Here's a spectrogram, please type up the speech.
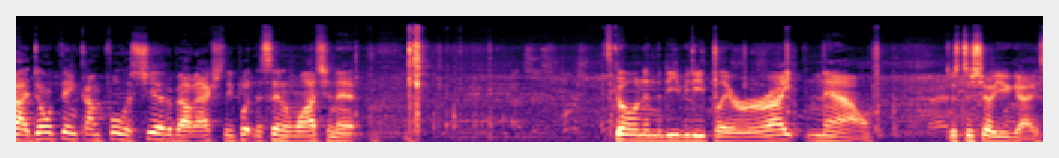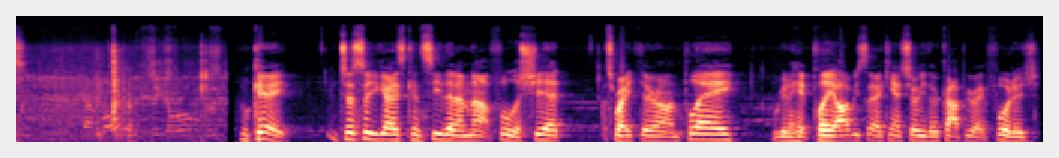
uh, don't think I'm full of shit about actually putting this in and watching it. Going in the DVD player right now, just to show you guys. Okay, just so you guys can see that I'm not full of shit, it's right there on play. We're going to hit play. Obviously, I can't show you their copyright footage,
